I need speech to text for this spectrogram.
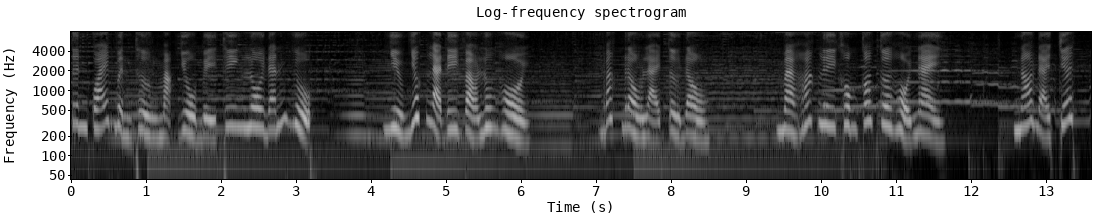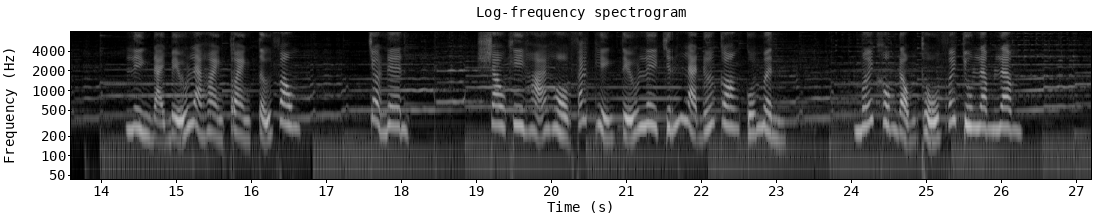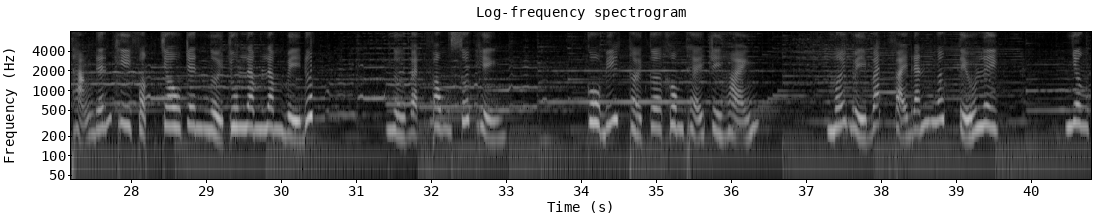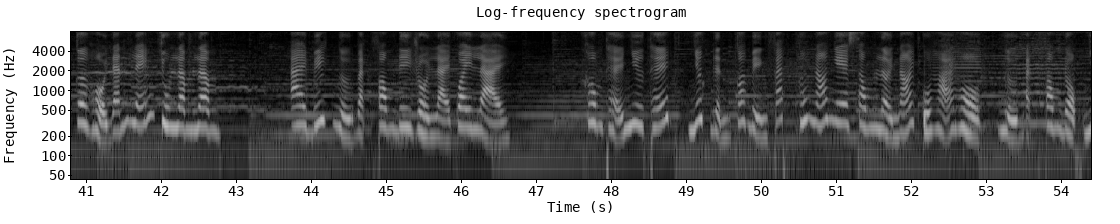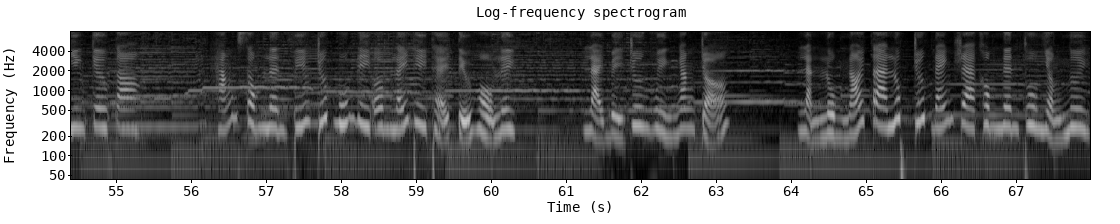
Tinh quái bình thường mặc dù bị thiên lôi đánh gục, Nhiều nhất là đi vào luân hồi, Bắt đầu lại từ đầu. Mà Hoác Ly không có cơ hội này. Nó đã chết. Liền đại biểu là hoàn toàn tử vong. Cho nên, Sau khi hỏa hồ phát hiện Tiểu Ly chính là đứa con của mình, Mới không động thủ với Chu Lâm Lâm. Thẳng đến khi Phật Châu trên người Chu Lâm Lâm bị đứt, Ngự Bạch Phong xuất hiện. Cô biết thời cơ không thể trì hoãn, Mới bị bắt phải đánh ngất Tiểu Ly. Nhân cơ hội đánh lén Chu Lâm Lâm, Ai biết Ngự Bạch Phong đi rồi lại quay lại. Không thể như thế, nhất định có biện pháp cứu nó. Nghe xong lời nói của hỏa hồ Ngự Bạch Phong đột nhiên kêu to. Hắn xông lên phía trước muốn đi ôm lấy thi thể tiểu hồ ly. Lại bị Trương Huyền ngăn trở. Lạnh lùng nói ta lúc trước đáng ra không nên thu nhận ngươi.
